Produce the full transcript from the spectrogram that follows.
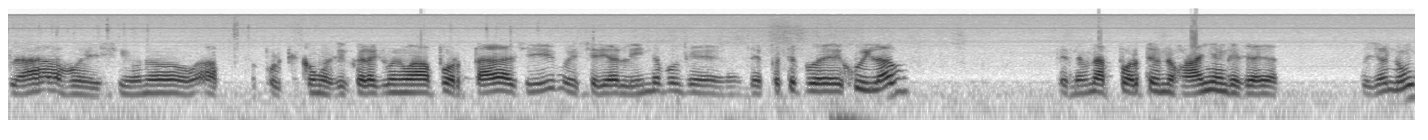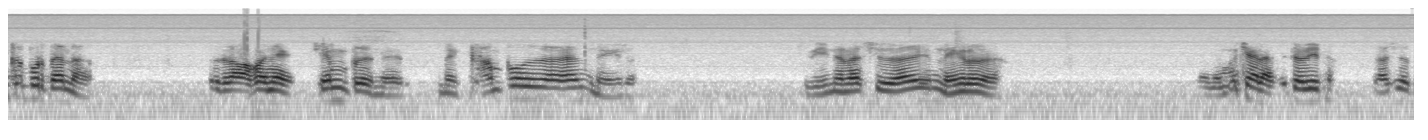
Claro, pues si uno, porque como si fuera que uno va a aportar así, pues sería lindo porque después te puedes jubilar, tener un aporte unos años en que sea. Pues yo nunca aporté nada, Usted trabajó en negro. siempre en negro. En el campo negro. Vine a la ciudad en negro. Bueno, muchas gracias. Gracias.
